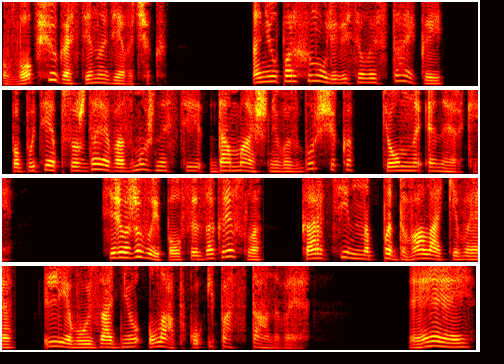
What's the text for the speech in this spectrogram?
в общую гостиную девочек». Они упорхнули веселой стайкой, по пути обсуждая возможности домашнего сборщика темной энергии. Сережа выполз из-за кресла, картинно подволакивая левую заднюю лапку и постановая. «Эй,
